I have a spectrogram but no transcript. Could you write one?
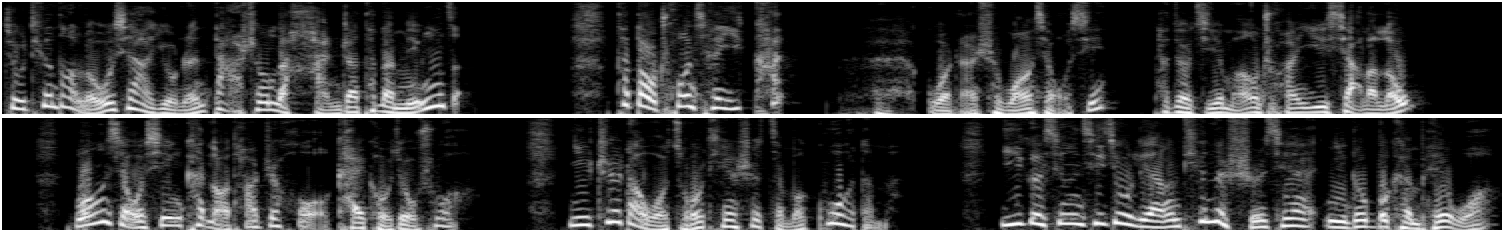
就听到楼下有人大声的喊着他的名字。他到窗前一看。果然是王小新，他就急忙穿衣下了楼。王小新看到他之后，开口就说：“你知道我昨天是怎么过的吗？一个星期就两天的时间，你都不肯陪我，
